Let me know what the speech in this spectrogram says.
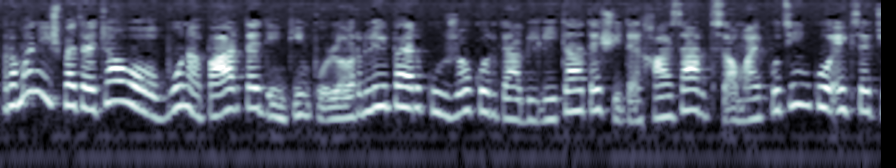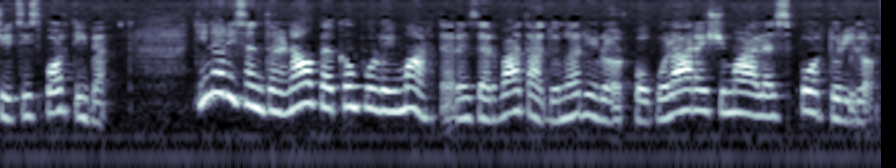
Romanii își petreceau o bună parte din timpul lor liber cu jocuri de abilitate și de hazard sau mai puțin cu exerciții sportive. Tinerii se întâlneau pe câmpul lui Marte, rezervat adunărilor populare și mai ales sporturilor.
